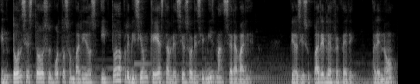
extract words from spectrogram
entonces todos sus votos son válidos y toda prohibición que ella estableció sobre sí misma será válida. Pero si su padre le frenó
